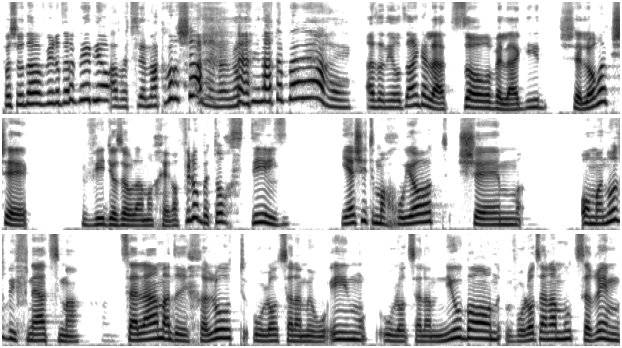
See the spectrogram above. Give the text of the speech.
פשוט אעביר את זה לוידאו. המצלמה כבר שם, אני לא מבינה את הבעיה הרי. אז אני רוצה רגע לעצור ולהגיד שלא רק שווידאו זה עולם אחר, אפילו בתוך סטילס יש התמחויות שהן אומנות בפני עצמה. צלם אדריכלות הוא לא צלם אירועים, הוא לא צלם newborn והוא לא צלם מוצרים.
